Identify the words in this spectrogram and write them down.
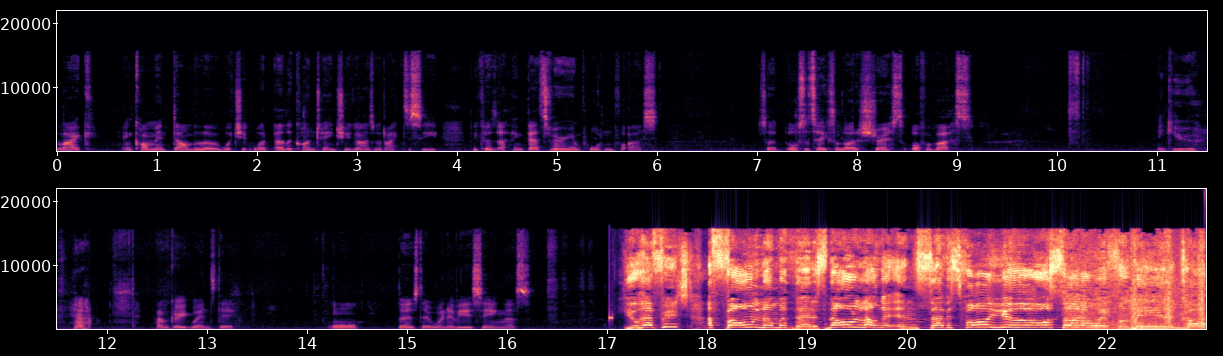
like, and comment down below what you, what other content you guys would like to see because I think that's very important for us. So it also takes a lot of stress off of us. Thank you. Have a great Wednesday. Or Thursday, whenever you're seeing this. You have reached a phone number that is no longer in service for you. So don't wait for me to call.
